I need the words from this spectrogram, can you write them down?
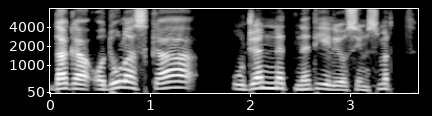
da ga od ulaska u džennet ne dijeli osim smrt.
